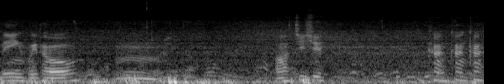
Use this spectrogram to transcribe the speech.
另回头，嗯，好，继续，看看看。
